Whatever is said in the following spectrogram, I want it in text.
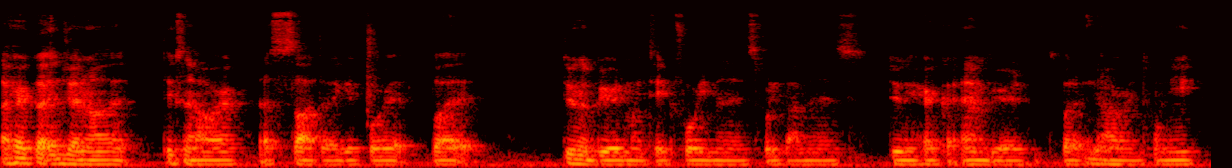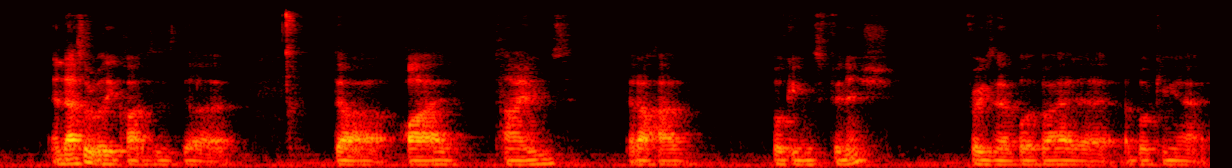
a haircut in general it takes an hour. That's the slot that I give for it. But doing a beard might take forty minutes, forty five minutes. Doing a haircut and beard it's about an Yeah. hour and twenty, and that's what really causes the the odd times that I'll have bookings finish. For example, if I had a, a booking at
